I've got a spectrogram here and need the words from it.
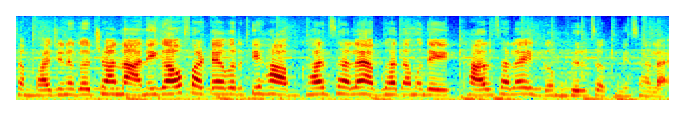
संभाजीनगरच्या नाणेगाव फाट्यावरती हा अपघात झालाय. अपघातामध्ये एक ठार झाला एक गंभीर जखमी झालाय.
